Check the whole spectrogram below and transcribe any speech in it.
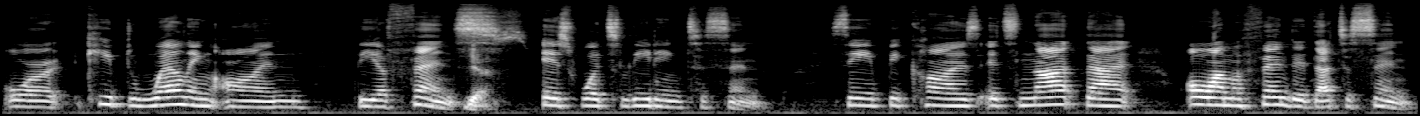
or keep dwelling on the offense Yes. is what's leading to sin. See, because it's not that oh, I'm offended, that's a sin.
